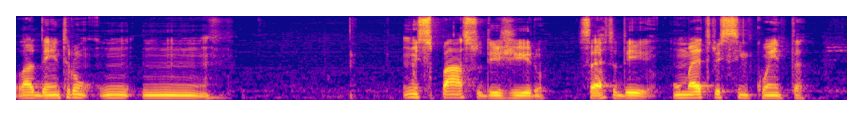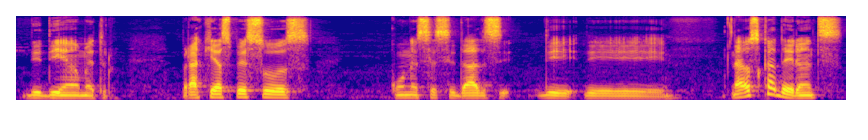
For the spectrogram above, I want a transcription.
lá dentro um, um, um espaço de giro, certo? De 1,50m de diâmetro, para que as pessoas com necessidades de, de né, os cadeirantes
